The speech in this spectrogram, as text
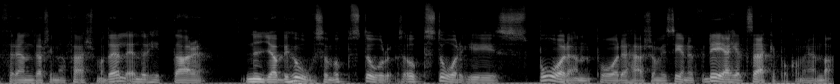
förändrar sin affärsmodell eller hittar nya behov som uppstår, uppstår i spåren på det här som vi ser nu. För det är jag helt säker på kommer hända.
